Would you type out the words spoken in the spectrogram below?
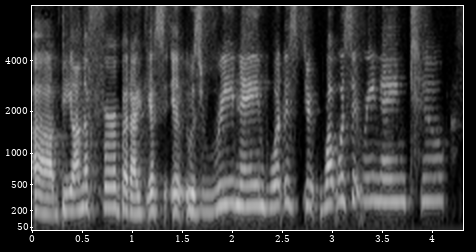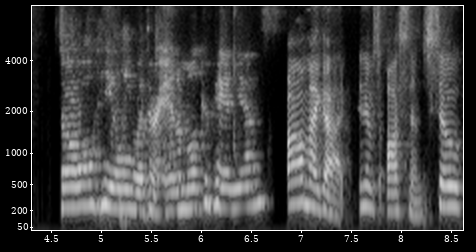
uh, Beyond the Fur, but I guess it was renamed. What is what was it renamed to? Soul healing with her animal companions. Oh my God. And it was awesome. So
